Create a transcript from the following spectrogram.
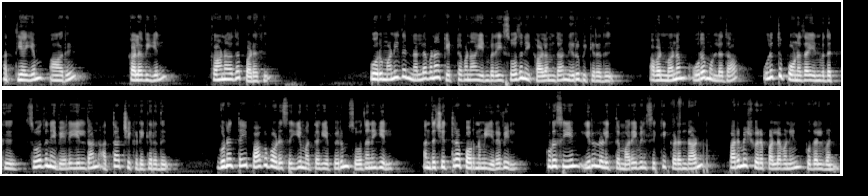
அத்தியாயம் ஆறு. களவியல். காணாத படகு. ஒரு மனிதன் நல்லவனா கெட்டவனா என்பதை சோதனை காலம்தான் நிரூபிக்கிறது. அவன் மனம் உரமுள்ளதா உளுத்து போனதா என்பதற்கு சோதனை வேலையில்தான் அத்தாட்சி கிடைக்கிறது. குணத்தை பாகுபாடு செய்யும் அத்தகைய பெரும் சோதனையில் அந்த சித்ரா பௌர்ணமி இரவில் குடிசையின் இருளளித்த மறைவில் சிக்கிக் கிடந்தான் பரமேஸ்வர பல்லவனின் புதல்வன்.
